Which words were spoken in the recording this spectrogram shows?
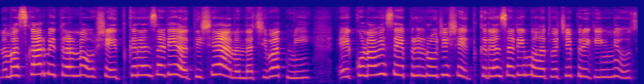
नमस्कार मित्रांनो शेतकऱ्यांसाठी अतिशय आनंदाची बातमी. एकोणावीस एप्रिल रोजी शेतकऱ्यांसाठी महत्त्वाची ब्रेकिंग न्यूज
